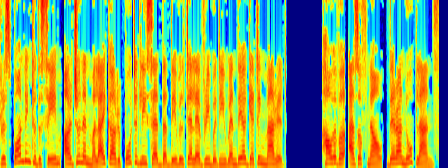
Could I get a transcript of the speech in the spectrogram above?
Responding to the same, Arjun and Malaika reportedly said that they will tell everybody when they are getting married. However, as of now, there are no plans.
